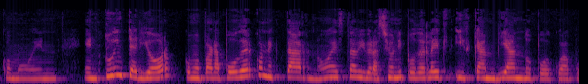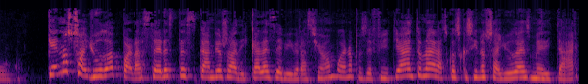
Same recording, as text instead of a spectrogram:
como en, en, tu interior, como para poder conectar ¿no? esta vibración y poderla ir cambiando poco a poco. ¿Qué nos ayuda para hacer estos cambios radicales de vibración? Bueno, pues definitivamente una de las cosas que sí nos ayuda es meditar.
